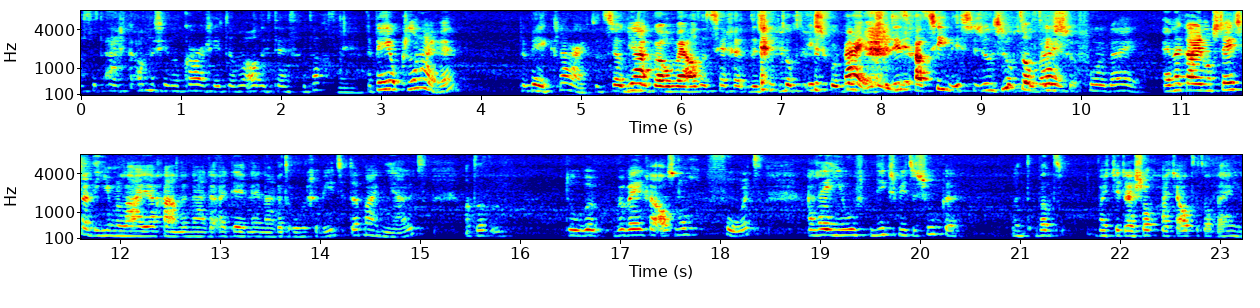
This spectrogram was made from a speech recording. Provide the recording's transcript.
dat het eigenlijk anders in elkaar zit dan we al die tijd gedacht hebben. dan ben je ook klaar, hè? Dan ben je klaar. Dat is ook Ja. natuurlijk waarom wij altijd zeggen, de zoektocht is voorbij. Als je dit gaat zien, is de De zoektocht, voorbij. is voorbij. En dan kan je nog steeds naar de Himalaya gaan en naar de Ardennen en naar het Roergebied. Dat maakt niet uit. Want dat, bedoel, we bewegen alsnog voort. Alleen je hoeft niks meer te zoeken. Want, want wat je daar zocht, had je altijd al bij je.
